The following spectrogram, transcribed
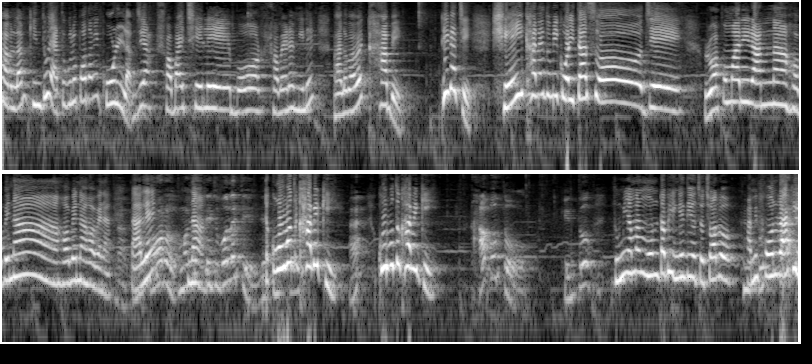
ভাবলাম কিন্তু এতগুলো পদ আমি করলাম যে সবাই ছেলে বর সবাইরা মিলে ভালোভাবে খাবে। ঠিক আছে? সেইখানে তুমি কইতাছো যে রকমারি রান্না হবে না হবে না হবে না। তাহলে না। করব তো খাবে কি? হ্যাঁ? করব তো খাবে কি? খাব তো কিন্তু তুমি আমার মনটা ভেঙে দিয়েছ চলো আমি ফোন রাখি।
